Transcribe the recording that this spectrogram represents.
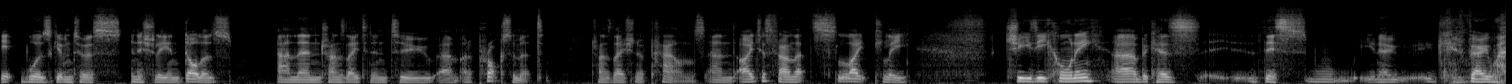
it was given to us initially in dollars, and then translated into um, an approximate translation of pounds. And I just found that slightly cheesy, corny, uh, because this, you know, could very well.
